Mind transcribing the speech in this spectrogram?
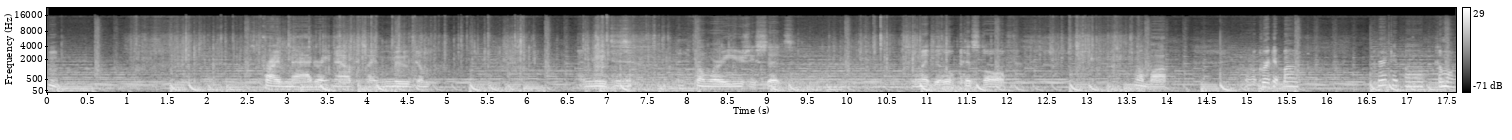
Hmm. He's probably mad right now because I moved him. I moved his from where he usually sits. So he might be a little pissed off. Come on, Bob. Want a cricket, Bob? Cricket, Bob. Come on.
